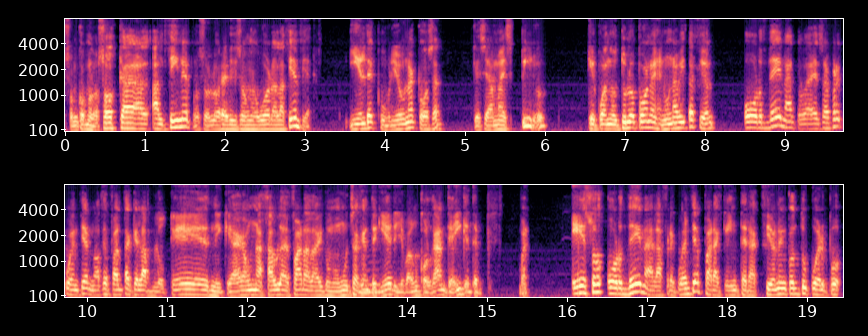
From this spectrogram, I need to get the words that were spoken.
son como los Oscars al, cine, pues son los Edison Award a la ciencia y él descubrió una cosa que se llama Spiro, que cuando tú lo pones en una habitación, ordena todas esas frecuencias, no hace falta que las bloquees ni que haga una jaula de Faraday como mucha gente quiere, llevar un colgante ahí que te... Bueno, eso ordena las frecuencias para que interaccionen con tu cuerpo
